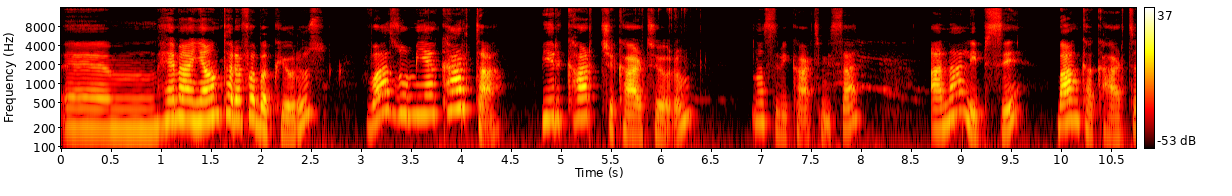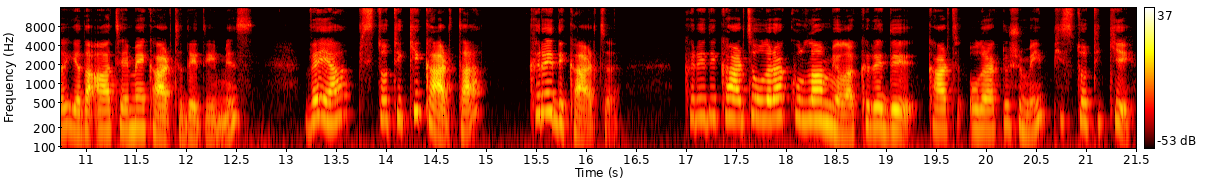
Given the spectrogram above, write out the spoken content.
Ee, hemen yan tarafa bakıyoruz. Vazomia karta. Bir kart çıkartıyorum. Nasıl bir kart misal? Analipsi, banka kartı ya da ATM kartı dediğimiz veya pistotiki karta, kredi kartı. Kredi kartı olarak kullanmıyorlar. Kredi kart olarak düşünmeyin. Pistotiki.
